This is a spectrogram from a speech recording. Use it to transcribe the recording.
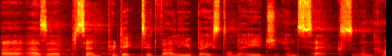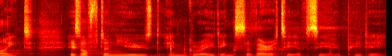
uh, as a percent predicted value based on age and sex and height, is often used in grading severity of COPD.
